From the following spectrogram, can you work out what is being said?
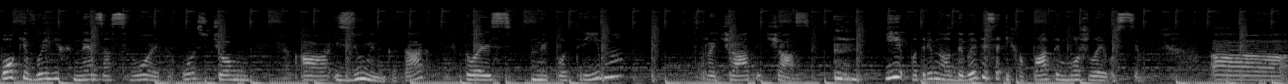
поки ви їх не засвоїте. Ось в чому а, ізюмінка, так? Тобто не потрібно втрачати час. І потрібно дивитися і хапати можливості. А,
